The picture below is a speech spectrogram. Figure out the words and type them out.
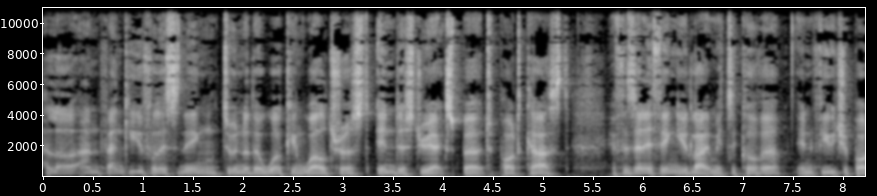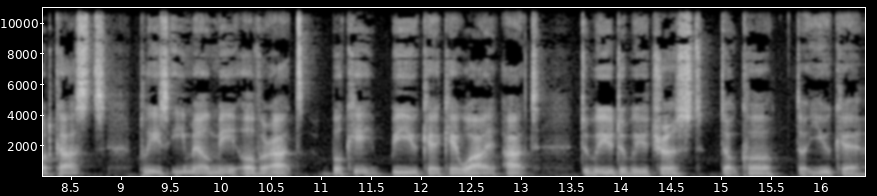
Hello, and thank you for listening to another Working Well Trust Industry Expert podcast. If there's anything you'd like me to cover in future podcasts, please email me over at Bukky, B-U-K-K-Y, at www.trust.co.uk.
